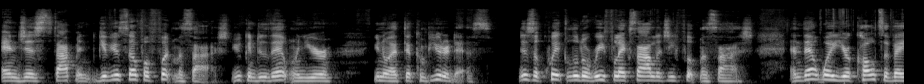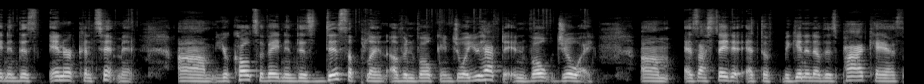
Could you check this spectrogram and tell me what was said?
and just stop and give yourself a foot massage. You can do that when you're, you know, at the computer desk. Just a quick little reflexology foot massage. And that way you're cultivating this inner contentment. Um, you're cultivating this discipline of invoking joy. You have to invoke joy. Um, as I stated at the beginning of this podcast,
